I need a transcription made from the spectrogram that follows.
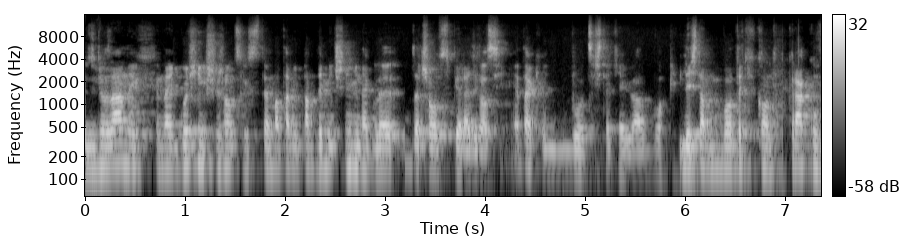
związanych najgłośniej krzyżących z tematami pandemicznymi nagle zaczęło wspierać Rosję, nie? Tak, było coś takiego, albo ileś tam było takich kont Kraków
